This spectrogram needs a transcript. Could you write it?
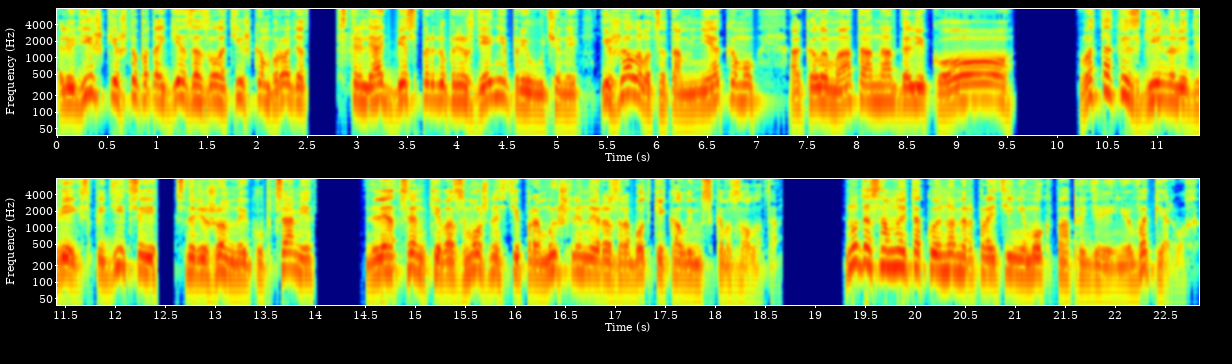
Людишки, что по тайге за золотишком бродят, стрелять без предупреждения приучены, и жаловаться там некому, а Колыма-то она далеко, Вот так и сгинули две экспедиции, снаряженные купцами для оценки возможности промышленной разработки колымского золота. Ну да со мной такой номер пройти не мог по определению. Во-первых,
